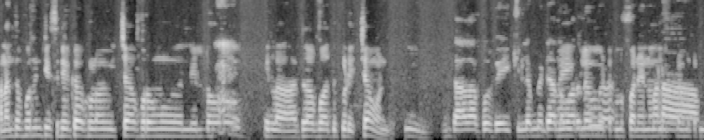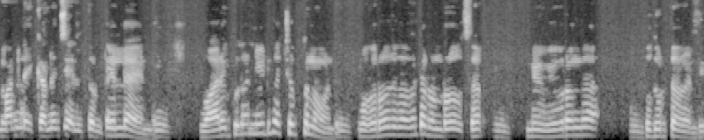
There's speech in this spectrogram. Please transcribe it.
అనంతపురం నుంచి శ్రీకాకుళం ఇచ్చాపురం నెల్లూరు ఇలా ఆదిలాబాద్ కూడా ఇచ్చామండి. దాదాపు వెయ్యి కిలోమీటర్ల కిలోమీటర్లు పన్నెండు ఇక్కడ నుంచి వెళ్తుంటాయి. వెళ్ళాయండి. వారికి కూడా నీట్గా చెప్తున్నామండి ఒక రోజు కాబట్టి రెండు రోజులు సార్. మేము వివరంగా కుదురుతామండి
